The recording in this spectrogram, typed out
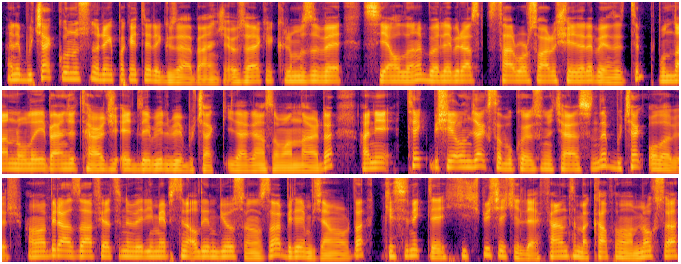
Hani bıçak konusunda renk paketleri de güzel bence. Özellikle kırmızı ve siyah olanı böyle biraz Star Wars varlı şeylere benzettim. Bundan dolayı bence tercih edilebilir bir bıçak ilerleyen zamanlarda. Hani tek bir şey alınacaksa bu koleksiyon içerisinde bıçak olabilir. Ama biraz daha fiyatını vereyim hepsini alayım diyorsanız da bilemeyeceğim orada. Kesinlikle hiçbir şekilde Phantom'a kapamam yoksa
